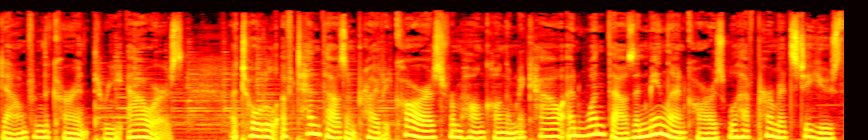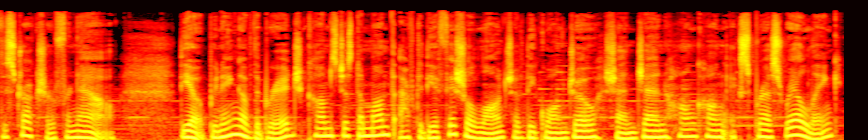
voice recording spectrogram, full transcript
down from the current three hours. A total of 10,000 private cars from Hong Kong and Macau and 1,000 mainland cars will have permits to use the structure for now. The opening of the bridge comes just a month after the official launch of the Guangzhou Shenzhen Hong Kong Express Rail Link,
